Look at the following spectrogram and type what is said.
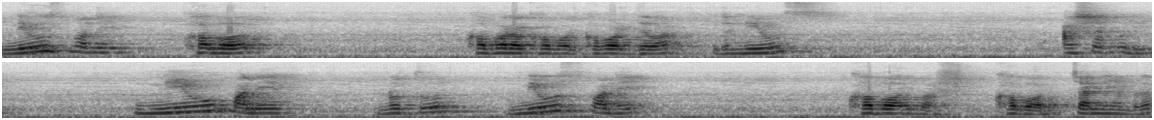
নিউজ মানে খবর। খবর খবর খবর দেওয়া। এটা নিউজ আশা করি নিউ মানে নতুন। নিউজ মানে খবর বা খবর জানি আমরা।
